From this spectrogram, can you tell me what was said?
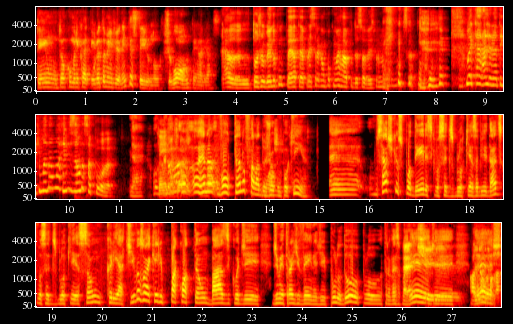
Tem um, tem um comunicativo. Eu também vi, eu nem testei o novo. Chegou ontem, aliás. Ah, eu tô jogando com o pé até pra estragar um pouco mais rápido dessa vez, pra não. mas caralho, né? Tem que mandar uma revisão dessa porra. É. Tem, ô, Renan, voltando a falar do jogo um pouquinho. É, você acha que os poderes que você desbloqueia, as habilidades que você desbloqueia são criativas ou é aquele pacotão básico de, de Metroidvania, de pulo duplo, atravessa a parede, é, dash?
